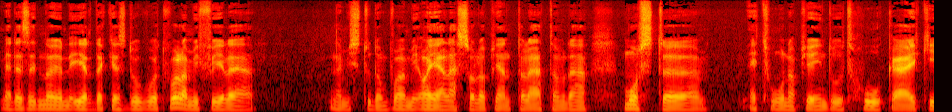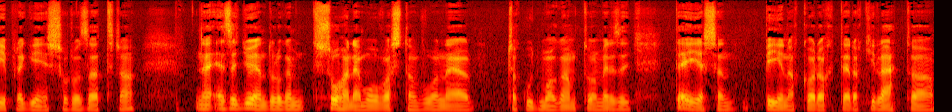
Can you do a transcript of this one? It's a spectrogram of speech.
mert ez egy nagyon érdekes dolog volt. Valamiféle, nem is tudom, valami ajánlás alapján találtam rá. Most uh, egy hónapja indult Hawkeye képregény sorozatra. Na, ez egy olyan dolog, amit soha nem olvastam volna el csak úgy magamtól, mert ez egy teljesen péna karakter, aki látta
